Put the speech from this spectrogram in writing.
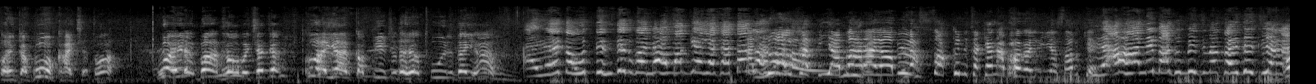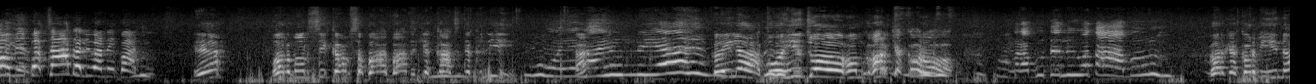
कहे के गो खाइ तो? वही बात होबै छै जे। कोई आब के पीट दे है थूर दे है घरका के हिँड्न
